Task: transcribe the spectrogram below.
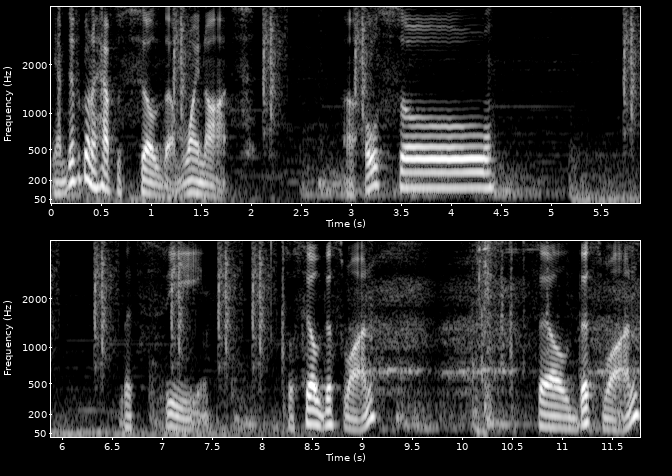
Yeah, I'm definitely gonna have to sell them. Why not? Uh, also... Let's see. So sell this one. Sell this one.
